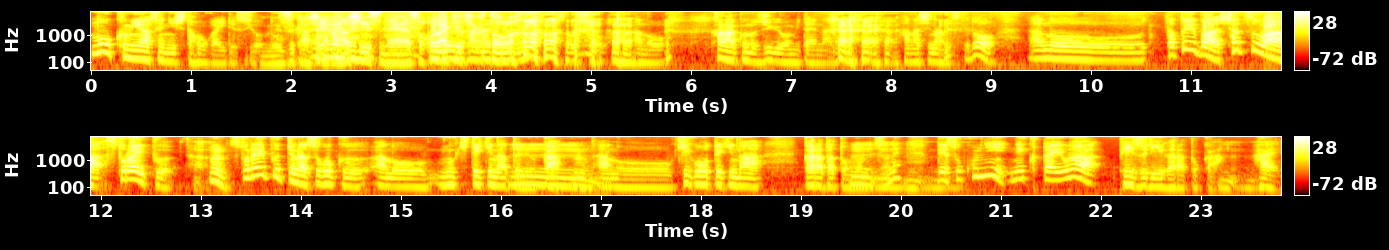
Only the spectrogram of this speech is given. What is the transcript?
の組み合わせにした方がいいですよと。難しい話ですね。そこだけ聞くと。そうそう。あの、科学の授業みたいなね、話なんですけど、あのー例えばシャツはストライプ。はいうん、ストライプっていうのはすごく、あのー無機的なというか、ううんん、あのー記号的な柄だと思うんですよね。で、そこにネクタイはペイズリー柄とか、うんうんはい。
